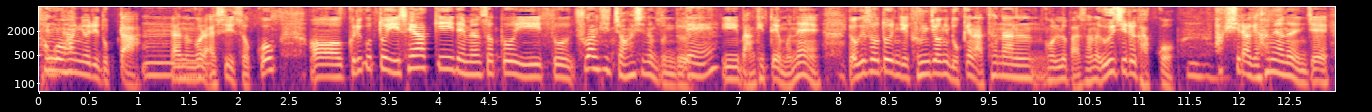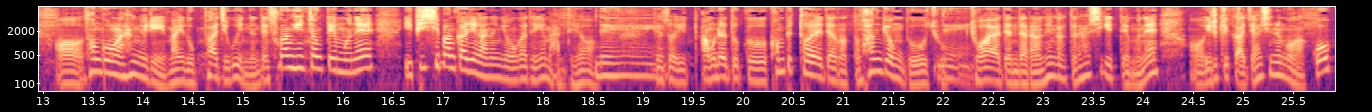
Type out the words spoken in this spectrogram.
성공 된다. 확률이 높다라는 음. 걸알 수 있었고, 어, 그리고 또 이 새학기 되면서 또이또 수강 신청 하시는 분들이 네. 많기 때문에 여기서도 이제 긍정이 높게 나타나는 걸로 봐서는 의지를 갖고 음. 확실하게 하면은 이제 어, 성공할 확률이 많이 높아지고 있는데 수강 신청 때문에 이 PC방까지 가는 경우가 되게 많대요. 네. 그래서 이 아무래도 그 컴퓨터에 대한 어떤 환경도 조- 네. 좋아야 된다라는 생각들을 하시기 때문에 어 이렇게까지 하시는 것 같고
